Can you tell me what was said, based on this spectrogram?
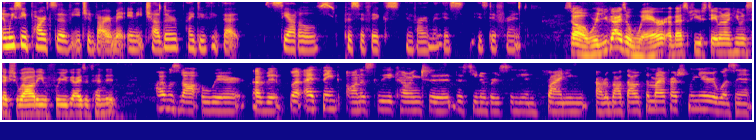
and we see parts of each environment in each other. I do think that Seattle's Pacific's environment is is different. So, were you guys aware of SPU's statement on human sexuality before you guys attended? I was not aware of it, but I think honestly, coming to this university and finding out about that within my freshman year, it wasn't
